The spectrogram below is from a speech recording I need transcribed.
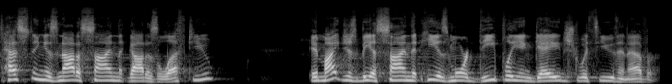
Testing is not a sign that God has left you, it might just be a sign that He is more deeply engaged with you than ever.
